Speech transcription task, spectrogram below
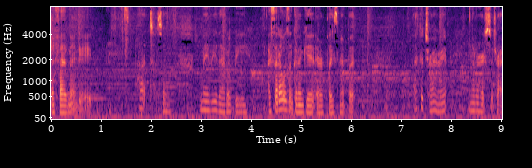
a 598 pot. So maybe that'll be, I said I wasn't gonna get a replacement, but I could try, right? Never hurts to try.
